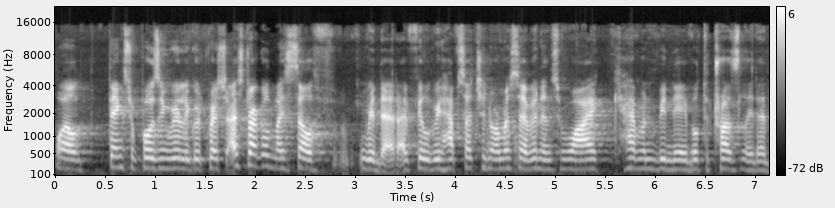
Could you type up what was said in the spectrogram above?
Well, thanks for posing really good question. I struggled myself with that. I feel we have such enormous evidence. Why haven't been able to translate it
